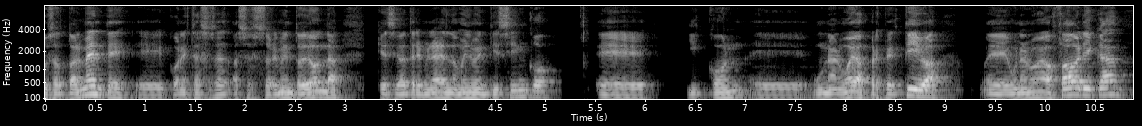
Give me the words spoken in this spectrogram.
usa actualmente, eh, con este asesoramiento de Honda que se va a terminar en 2025 eh, y con eh, una nueva perspectiva, una nueva fábrica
